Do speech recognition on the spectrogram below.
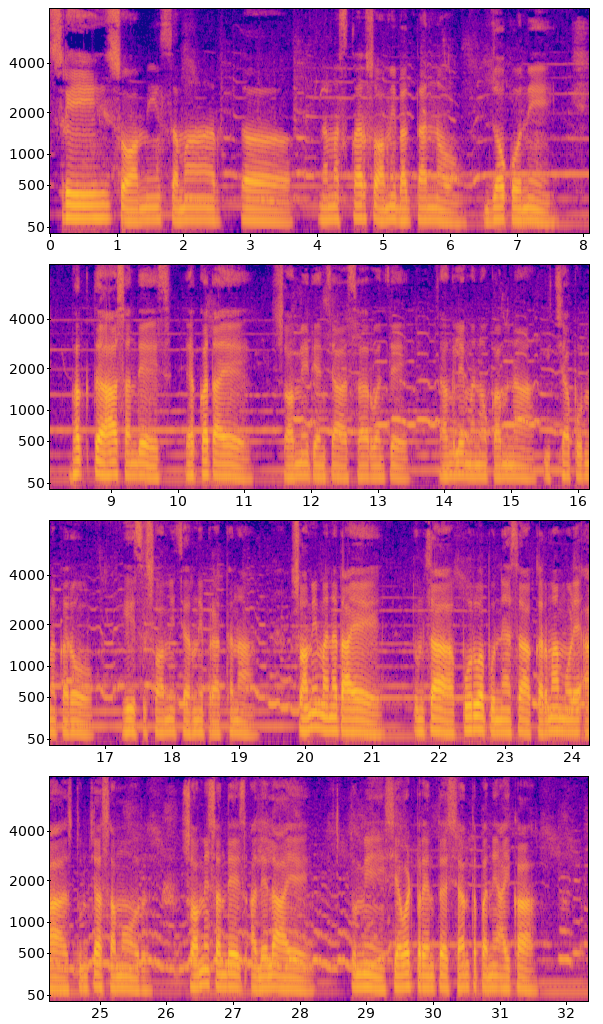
श्री स्वामी समर्थ। नमस्कार स्वामी भक्तांनो जो कोणी भक्त हा संदेश ऐकत आहे स्वामी त्यांच्या सर्वांचे चांगले मनोकामना इच्छा पूर्ण करो हीच स्वामी चरणी प्रार्थना. स्वामी म्हणत आहे तुमचा पूर्व पुण्याचा कर्मामुळे आज तुमच्यासमोर स्वामी संदेश आलेला आहे. तुम्ही शेवटपर्यंत शांतपणे ऐका.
